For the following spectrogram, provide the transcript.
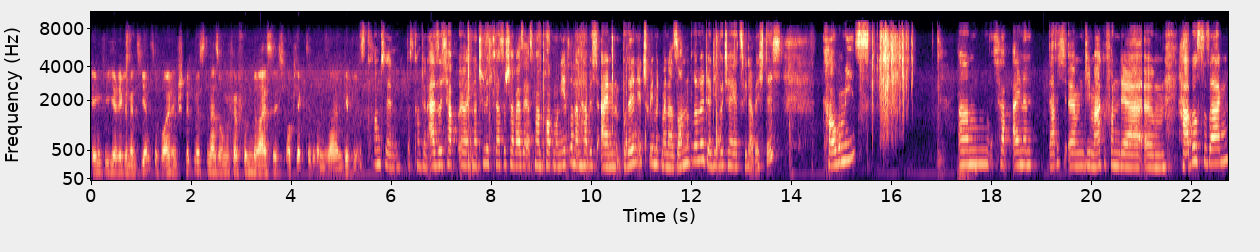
irgendwie hier reglementieren zu wollen, im Schnitt müssten da so ungefähr 35 Objekte drin sein. Gib ihm. Das kommt hin, das kommt hin. Also ich habe äh, natürlich klassischerweise erstmal ein Portemonnaie drin, dann habe ich ein Brillenetui mit meiner Sonnenbrille, der die wird ja jetzt wieder wichtig. Kaugummis. Ähm, ich habe einen, darf ich ähm, die Marke von der ähm, Haarbürste sagen?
